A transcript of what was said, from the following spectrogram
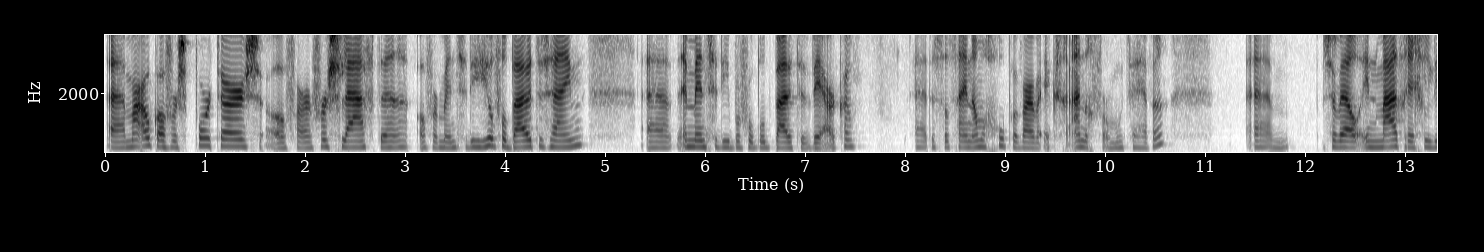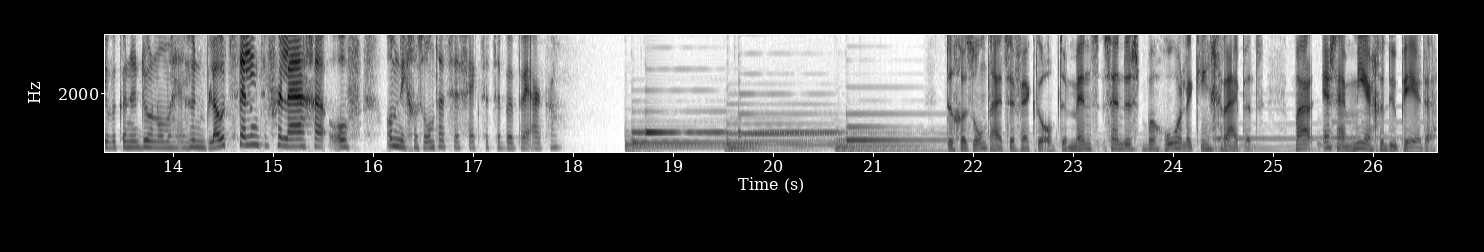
uh, maar ook over sporters, over verslaafden, over mensen die heel veel buiten zijn uh, en mensen die bijvoorbeeld buiten werken. Uh, dus dat zijn allemaal groepen waar we extra aandacht voor moeten hebben. Um, zowel in maatregelen die we kunnen doen om hun blootstelling te verlagen of om die gezondheidseffecten te beperken. De gezondheidseffecten op de mens zijn dus behoorlijk ingrijpend. Maar er zijn meer gedupeerden.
